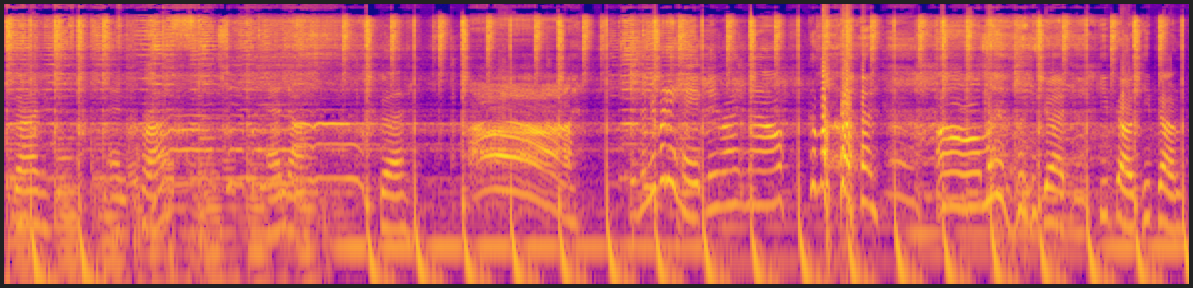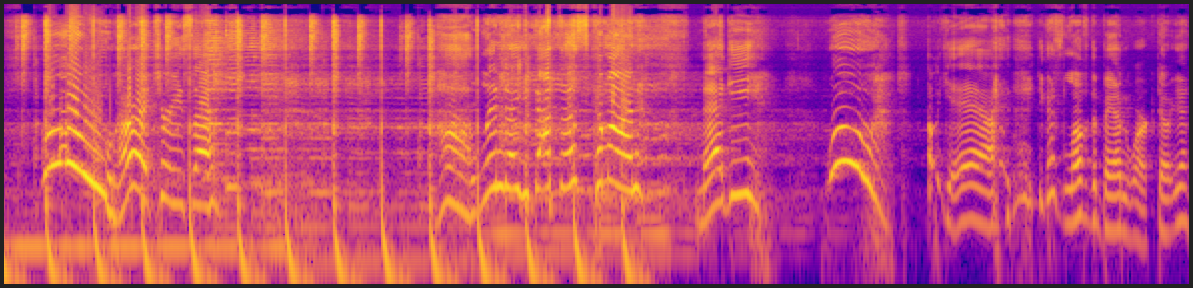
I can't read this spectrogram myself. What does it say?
Good. And cross. And up. Good. Ah! Does anybody hate me right now? Come on. Oh Um. Good. Keep going. Keep going. Woo! All right, Teresa. Ah, Linda, you got this. Come on. Maggie. Woo! Oh yeah, you guys love the band work, don't you?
